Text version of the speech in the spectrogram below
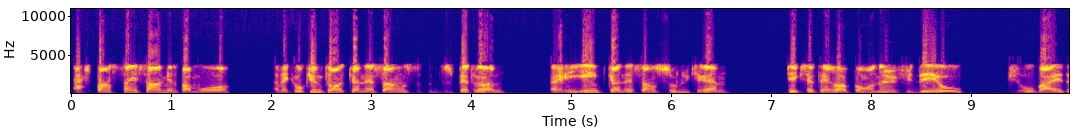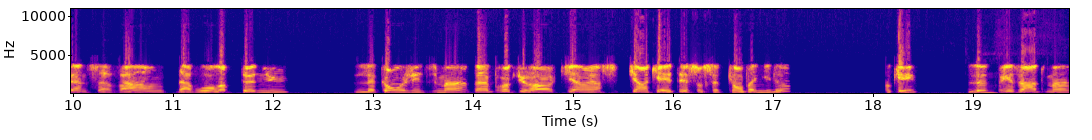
à, je pense, 500 000 par mois, avec aucune con- connaissance du pétrole, rien de connaissance sur l'Ukraine, etc. Puis on a une vidéo, Joe Biden se vante d'avoir obtenu le congédiement d'un procureur qui, en- qui enquêtait sur cette compagnie-là. OK? Là, présentement,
